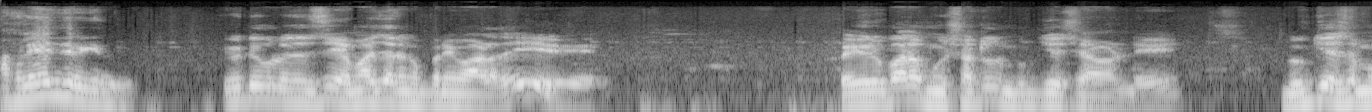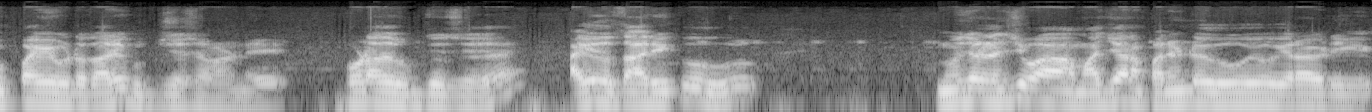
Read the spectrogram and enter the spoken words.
అసలు ఏం జరిగింది? యూట్యూబ్లో చూసి అమెజాన్ కంపెనీ వాళ్ళది వెయ్యి రూపాయలు మూడు షర్ట్లు బుక్ చేసామండి. బుక్ చేసి ముప్పై ఒకటో తారీఖు బుక్ చేసామండి. కూడా బుక్ చేసి ఐదో తారీఖు నూజల నుంచి మధ్యాహ్నం పన్నెండు ఇరవై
